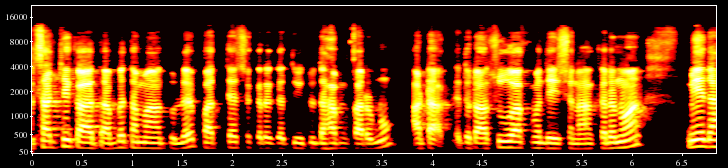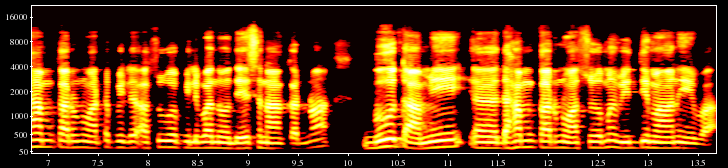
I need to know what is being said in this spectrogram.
සච්චිකාත අබ තමා තුළ පත්්‍යශ කරගත යුතු දහම් කරුණු අටක්. එතට අසුවක්ම දේශනා කරනවා මේ දහම් කරුණු අට පිළ අසුව පිළිබඳව දේශනා කරනවා බූතා මේ දහම් කරුණු අසුවම විද්‍යමානයවා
